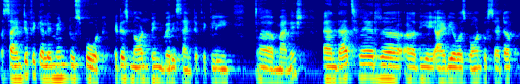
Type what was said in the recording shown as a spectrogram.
a scientific element to sport, it has not been very scientifically uh, managed and that's where uh, uh, the idea was born to set up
